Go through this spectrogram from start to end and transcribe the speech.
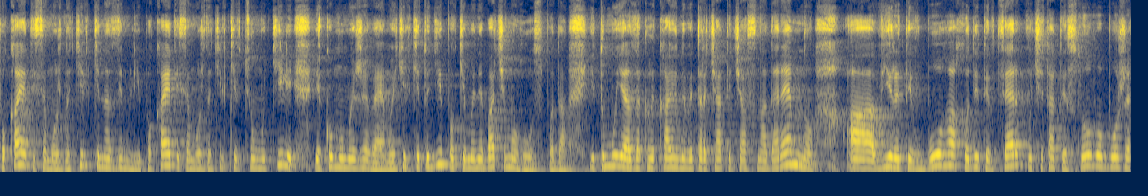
покаятися можна тільки на землі, покаятися можна тільки в цьому тілі, в якому ми живемо, і тільки тоді, поки ми не бачимо Господа. І тому я закликаю не витрачати час надаремно, а вірити в Бога, ходити в церкву, читати Слово Боже,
